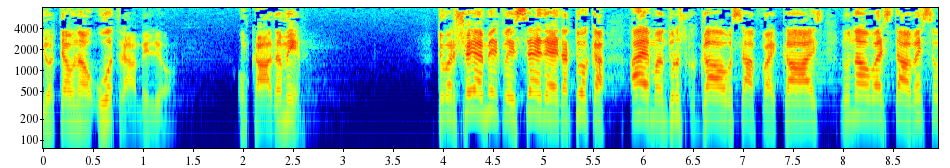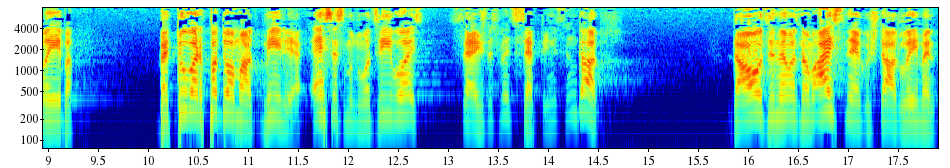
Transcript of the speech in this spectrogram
jo tev nav otrā miljona. Un kādam ir? Tu vari šajā mirklī sēdēt ar to, ka, ai, man drusku galva sāp vai kājas, nu nav vairs tā veselība, bet tu vari padomāt, mīļie, es esmu nodzīvojis 60, 70 gadus. Daudzi nemaz nav aizsnieguši tādu līmeni,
